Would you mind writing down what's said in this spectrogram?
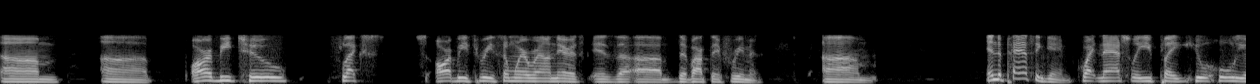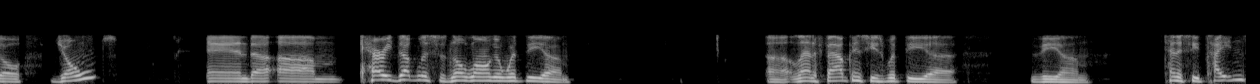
Um, uh, RB two, flex RB three, somewhere around there is, is uh, uh, Devonta Freeman. Um, in the passing game, quite naturally, you play Julio Jones and uh, um, Harry Douglas is no longer with the um, uh, Atlanta Falcons. He's with the uh, the um, Tennessee Titans.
